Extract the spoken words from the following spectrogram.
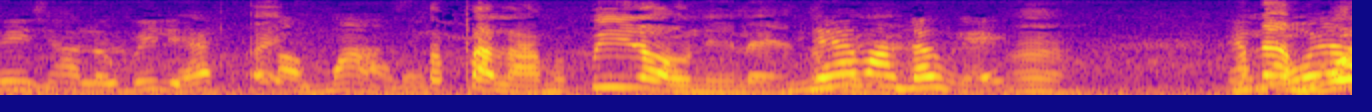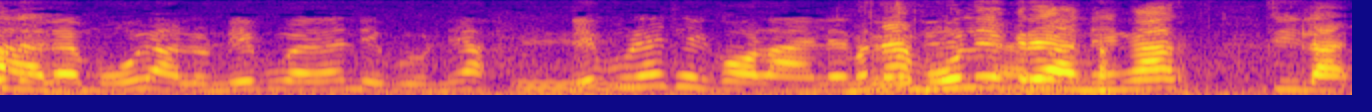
သေချာလုပ်ပေးလေအောင်မလဲသတ်ပတ်လာမပြီးတော့နေလဲနဲမလုပ်လေဟမ်မမနဲ့မိုးမိုးရလေလဲမိုးရလို့နေဘူးလဲနေဘူးနေနေဘူးလဲချိန်ခေါ်လာရင်လဲမနဲ့မိုးလင်းကြရနေငါ ကြည်လိုက်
